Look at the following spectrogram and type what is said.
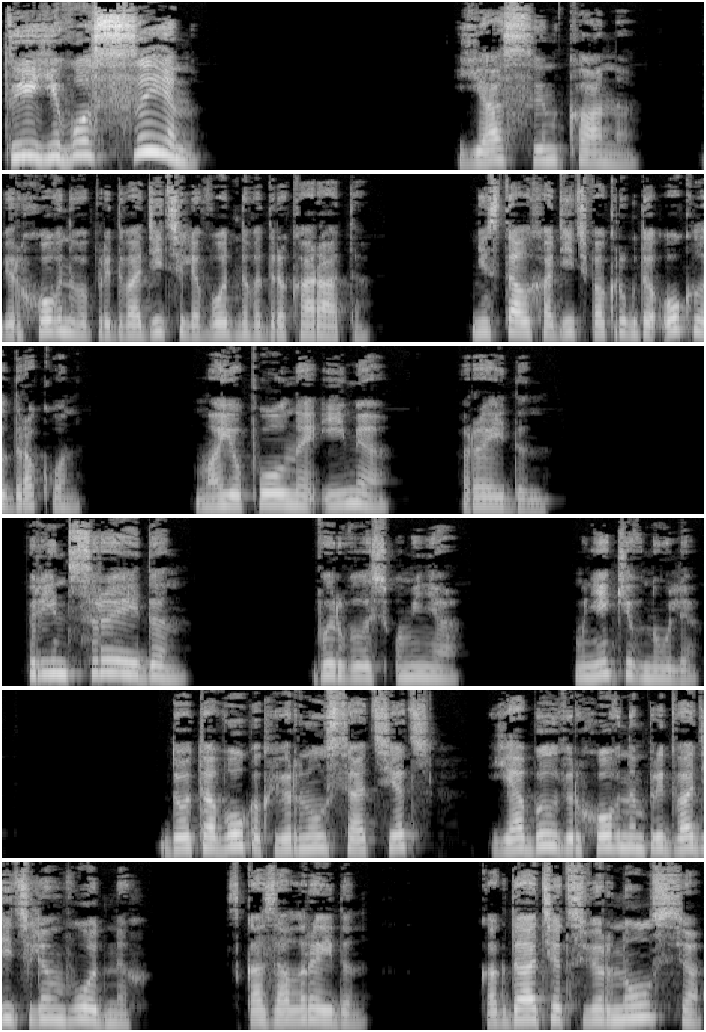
«Ты его сын!» Я сын Кана, верховного предводителя водного дракората. Не стал ходить вокруг да около дракон. Мое полное имя — Рейден. «Принц Рейден!» — вырвалось у меня. Мне кивнули. До того, как вернулся отец, я был верховным предводителем водных, — сказал Рейден. Когда отец вернулся,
